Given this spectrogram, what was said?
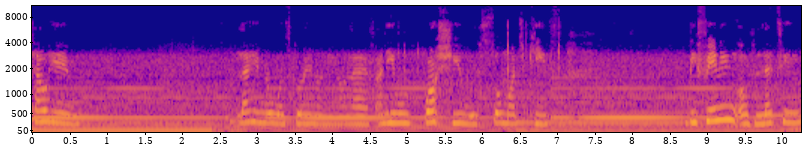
Tell Him, let him know what's going on in your life and he will wash you with so much peace the feeling of letting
